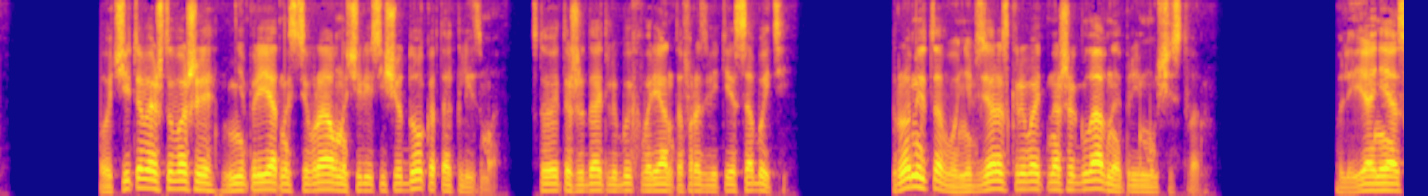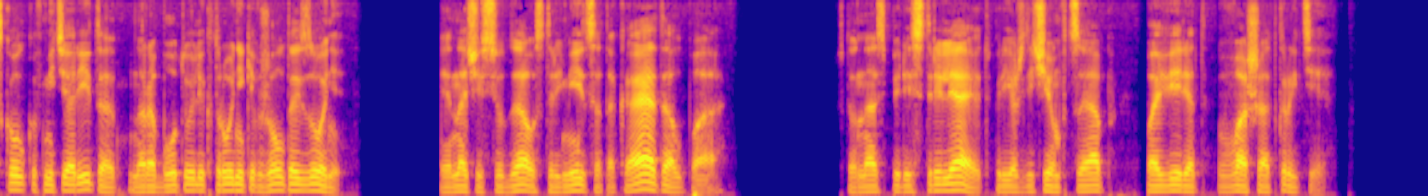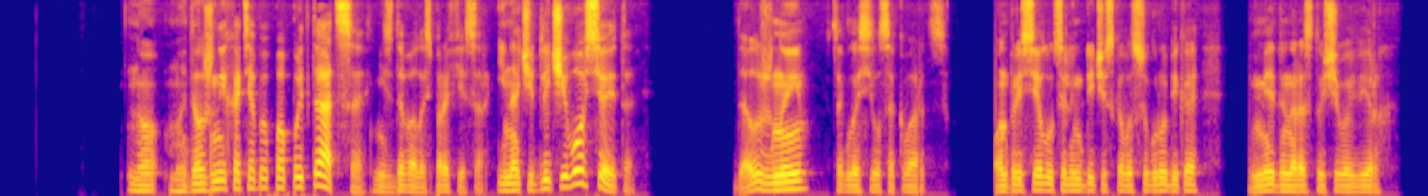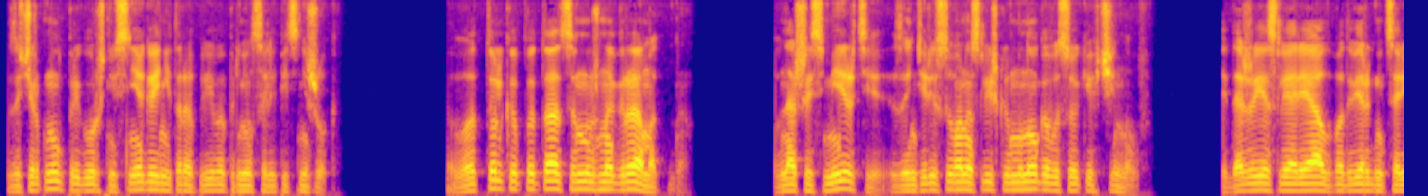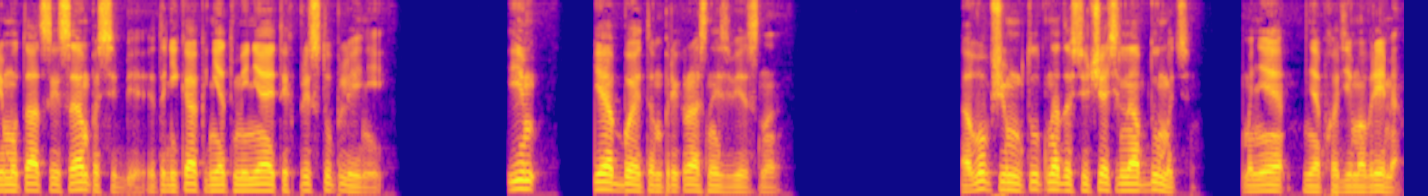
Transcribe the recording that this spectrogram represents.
Учитывая, что ваши неприятности в РАО начались еще до катаклизма, стоит ожидать любых вариантов развития событий. Кроме того, нельзя раскрывать наше главное преимущество – влияние осколков метеорита на работу электроники в желтой зоне. Иначе сюда устремится такая толпа, что нас перестреляют, прежде чем в ЦИАП поверят в ваше открытие. «Но мы должны хотя бы попытаться», — не сдавалась профессор. «Иначе для чего все это?» «Должны», — согласился Кварц. Он присел у цилиндрического сугробика, медленно растущего вверх, зачерпнул пригоршню снега и неторопливо принялся лепить снежок. «Вот только пытаться нужно грамотно. В нашей смерти заинтересовано слишком много высоких чинов. И даже если ареал подвергнется ремутации сам по себе, это никак не отменяет их преступлений. Им и об этом прекрасно известно. В общем, тут надо все тщательно обдумать. Мне необходимо время.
